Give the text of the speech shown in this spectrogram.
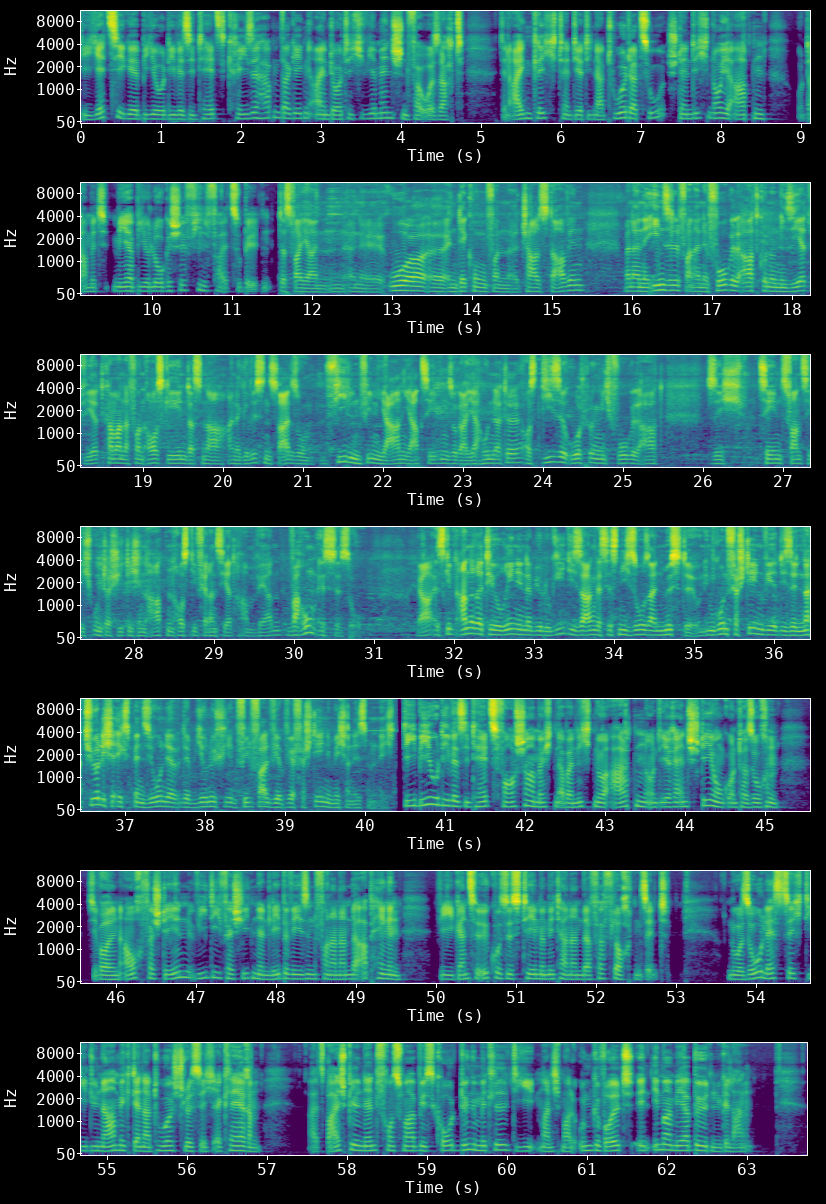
Die jetzige Biodiversitätskrise haben dagegen eindeutig wir Menschen verursacht. Denn eigentlich tendiert die Natur dazu, ständig neue Arten und damit mehr biologische Vielfalt zu bilden. Das war ja eine Urentdeckung von äh, Charles Darwin. Wenn eine Insel von einer Vogelart kolonisiert wird, kann man davon ausgehen, dass nach einer gewissen Zeit, so vielen, vielen Jahren, Jahrzehnten, sogar Jahrhunderte, aus dieser ursprünglichen Vogelart sich 10, 20 unterschiedlichen Arten ausdifferenziert haben werden. Warum ist es so? Ja, es gibt andere Theorien in der Biologie, die sagen, dass es nicht so sein müsste. Und im Grunde verstehen wir diese natürliche Expansion der, der biologischen Vielfalt, wir, wir verstehen die Mechanismen nicht. Die Biodiversitätsforscher möchten aber nicht nur Arten und ihre Entstehung untersuchen. Sie wollen auch verstehen, wie die verschiedenen Lebewesen voneinander abhängen, wie ganze Ökosysteme miteinander verflochten sind. Nur so lässt sich die Dynamik der Natur schlüssig erklären. Als Beispiel nennt François Buscot Düngemittel, die manchmal ungewollt in immer mehr Böden gelangen.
